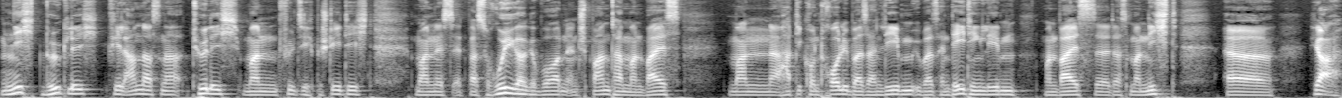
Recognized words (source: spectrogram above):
Nicht wirklich viel anders. Natürlich, man fühlt sich bestätigt, man ist etwas ruhiger geworden, entspannter, man weiß, man hat die Kontrolle über sein Leben, über sein Datingleben, man weiß, äh, dass man nicht, äh, ja,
